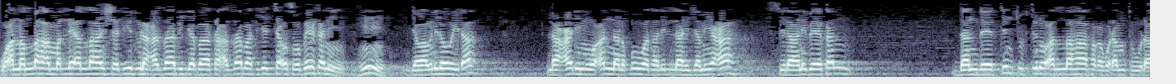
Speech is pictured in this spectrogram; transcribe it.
وأن الله أما الله شديد العذاب جبات عذابات جتشا أصوبيكني هي جوابني لو إلى لعلموا أن القوة لله جميعا سلاني بيكن cuftinuu allahaa faqa godhamtuudha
